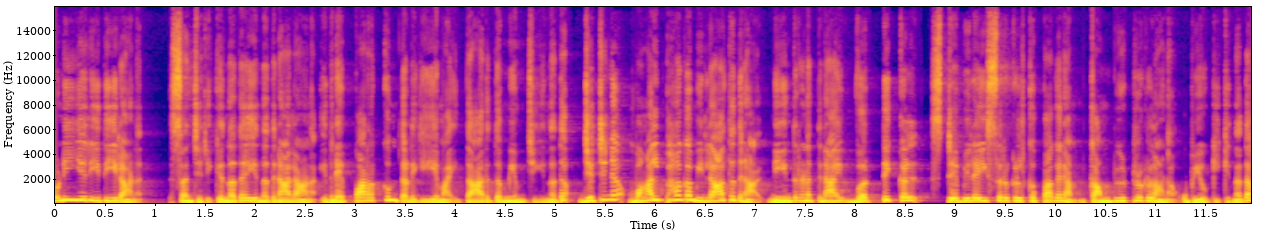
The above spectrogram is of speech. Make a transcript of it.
കോണീയ രീതിയിലാണ് സഞ്ചരിക്കുന്നത് എന്നതിനാലാണ് ഇതിനെ പറക്കും തളികയുമായി താരതമ്യം ചെയ്യുന്നത്. ജെറ്റിന് വാൽഭാഗമില്ലാത്തതിനാൽ നിയന്ത്രണത്തിനായി വെർട്ടിക്കൽ സ്റ്റെബിലൈസറുകൾക്ക് പകരം കമ്പ്യൂട്ടറുകളാണ് ഉപയോഗിക്കുന്നത്.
